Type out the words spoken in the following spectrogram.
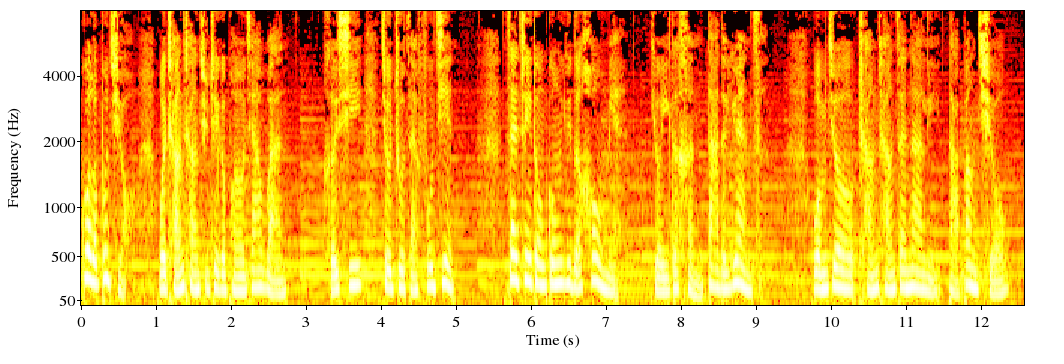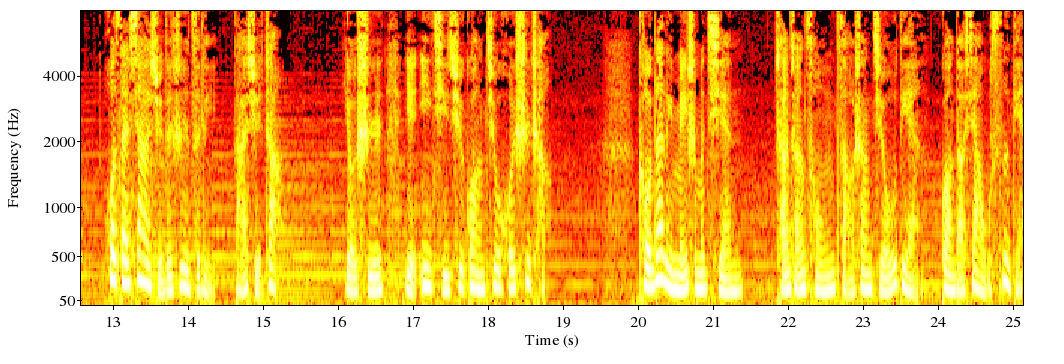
过了不久，我常常去这个朋友家玩，荷西就住在附近。在这栋公寓的后面有一个很大的院子，我们就常常在那里打棒球，或在下雪的日子里打雪仗，有时也一起去逛旧货市场。口袋里没什么钱。常常从早上九点逛到下午四点，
